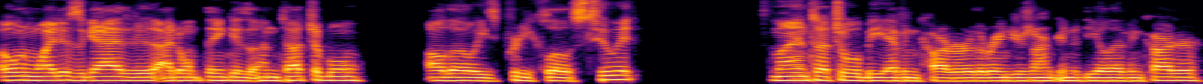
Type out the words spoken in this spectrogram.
Owen White is a guy that I don't think is untouchable, although he's pretty close to it. My untouchable will be Evan Carter. The Rangers aren't going to deal Evan Carter.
